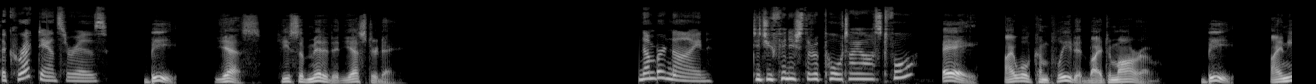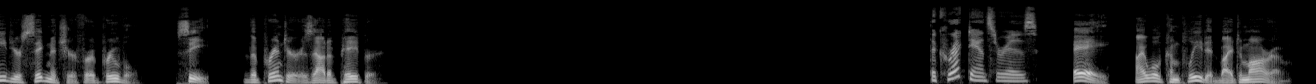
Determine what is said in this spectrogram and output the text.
The correct answer is B. Yes, he submitted it yesterday. number 9. Did you finish the report I asked for? A. I will complete it by tomorrow. B. I need your signature for approval. C. The printer is out of paper. The correct answer is A. I will complete it by tomorrow.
